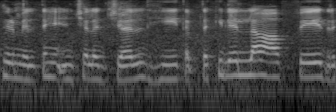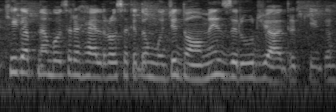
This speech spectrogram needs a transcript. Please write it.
फिर मिलते हैं इंशाल्लाह जल्द ही। तब तक के लिए अल्लाह हाफिज़। रखिएगा अपना बहुत सारा हेल्थ रो सके तो मुझे दुआ में ज़रूर याद रखिएगा।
